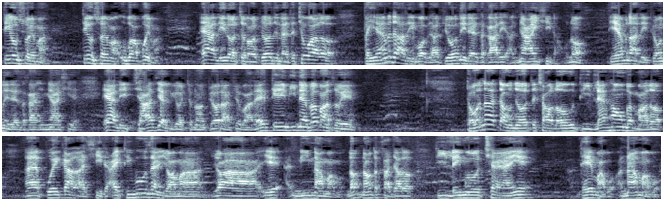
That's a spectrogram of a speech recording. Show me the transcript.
ပြီတရုတ်ဆွဲမှာတရုတ်ဆွဲမှာဥပါပွင့်မှာအဲ့ဒါလေးတော့ကျွန်တော်ပြောချင်တယ်တချို့ကတော့ဗယံမတာတွေပေါ့ဗျာပြောနေတဲ့စကားတွေအများကြီးရှိတာဟုတ်နော် ဗယံမနာတွေပြောနေတဲ့စကားအများကြီးတယ်အဲ့ဒါလေးကြားပြတ်ပြီးတော့ကျွန်တော်ပြောတာဖြစ်ပါတယ် KB နယ်ဘက်မှာဆိုရင်ဒေါနာတောင်ကျော်တစ်ချောင်းလုံးဒီလမ်းဟောင်းဘက်မှာတော့အဲပွဲကတာရှိတယ်အဲ့ဒီဘိုးဆန်ရွာမှာရွာရဲ့အနီးနားမှာပေါ့နော်နောက်တစ်ခါကျတော့ဒီလိန်မောချန်ရဲ့အဲမှာပေါ့အနားမှာပေါ့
